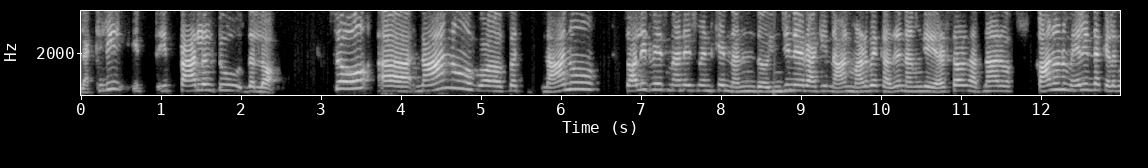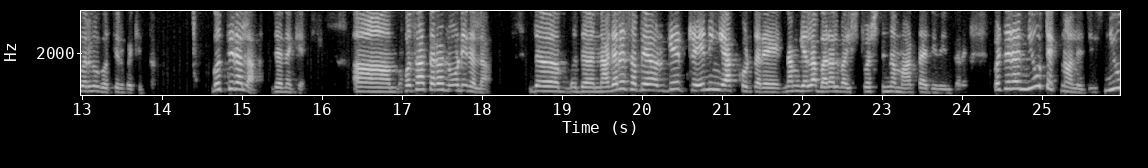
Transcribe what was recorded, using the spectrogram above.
Luckily it it parallel to the law so ನಾನು ಸ್ವಚ್- ನಾನು ಸಾಲಿಡ್ ವೇಸ್ಟ್ ಮ್ಯಾನೇಜ್ಮೆಂಟ್ಗೆ ನಂದು ಇಂಜಿನಿಯರ್ ಆಗಿ ನಾನ್ ಮಾಡ್ಬೇಕಾದ್ರೆ ನನ್ಗೆ ಎರಡ್ ಸಾವಿರದ ಹದಿನಾರು ಕಾನೂನು ಮೇಲಿಂದ ಕೆಳಗವರೆಗೂ ಗೊತ್ತಿರ್ಬೇಕಿತ್ತು. ಗೊತ್ತಿರಲ್ಲ ಜನಕ್ಕೆ. ಹೊಸ ತರ ನೋಡಿರಲ್ಲ. ದ ದ ನಗರಸಭೆಯವ್ರಿಗೆ ಟ್ರೈನಿಂಗ್ ಯಾಕೆ ಕೊಡ್ತಾರೆ? ನಮ್ಗೆಲ್ಲ ಬರಲ್ವಾ? ಇಷ್ಟು ವರ್ಷದಿಂದ ಮಾಡ್ತಾ ಇದೀವಿ ಅಂತಾರೆ. But there are new technologies new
